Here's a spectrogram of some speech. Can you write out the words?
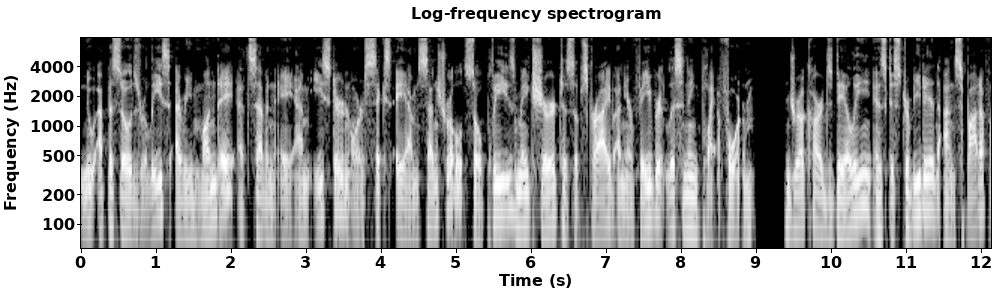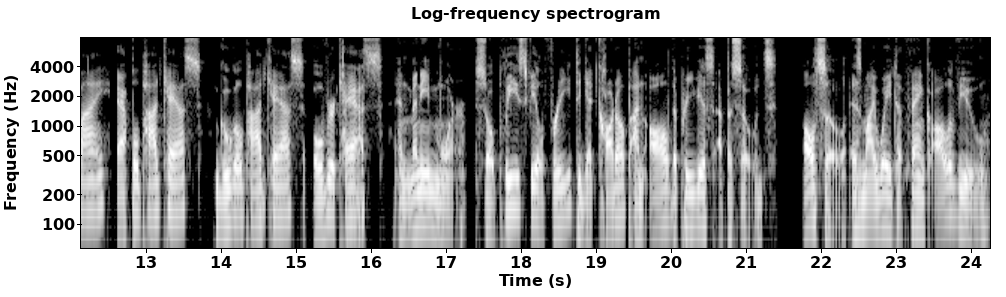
New episodes release every Monday at 7 a.m. Eastern or 6 a.m. Central, so please make sure to subscribe on your favorite listening platform. Drug Cards Daily is distributed on Spotify, Apple Podcasts, Google Podcasts, Overcasts, and many more, so please feel free to get caught up on all the previous episodes. Also, as my way to thank all of you,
